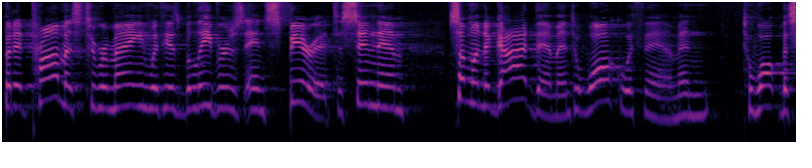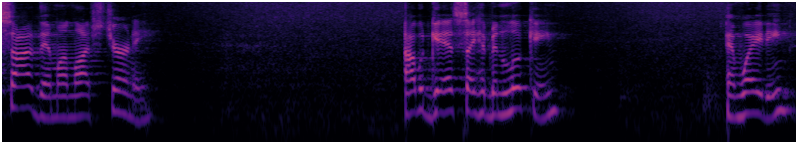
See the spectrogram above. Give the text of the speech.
but had promised to remain with his believers in spirit, to send them someone to guide them and to walk with them and to walk beside them on life's journey. I would guess they had been looking and waiting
